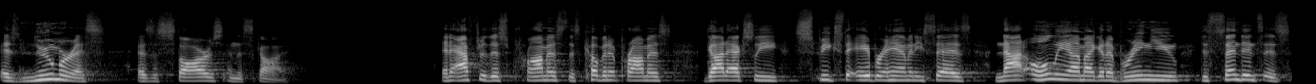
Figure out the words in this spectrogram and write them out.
as numerous as the stars in the sky. And after this promise, this covenant promise, God actually speaks to Abraham and he says, Not only am I going to bring you descendants as,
